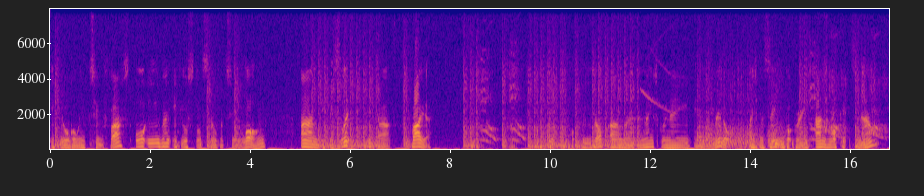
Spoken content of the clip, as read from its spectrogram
if you're going too fast or even if you're stood still for too long and if they slip you can't fire. pop these off and then a nice grenade in the middle. As you can see we've got grenades and rockets now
